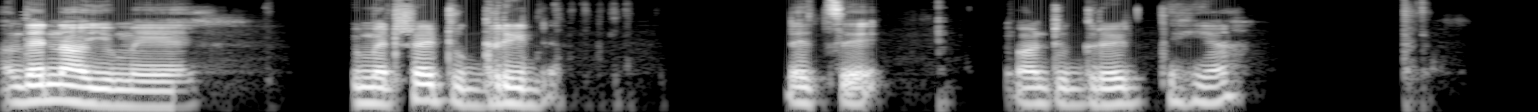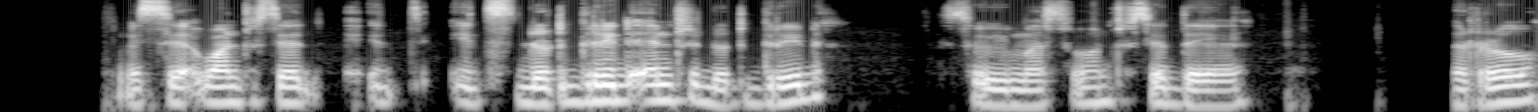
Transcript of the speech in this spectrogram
And then now you may you may try to grid. Let's say you want to grid here we say want to set it it's dot grid entry dot grid. So we must want to set the row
